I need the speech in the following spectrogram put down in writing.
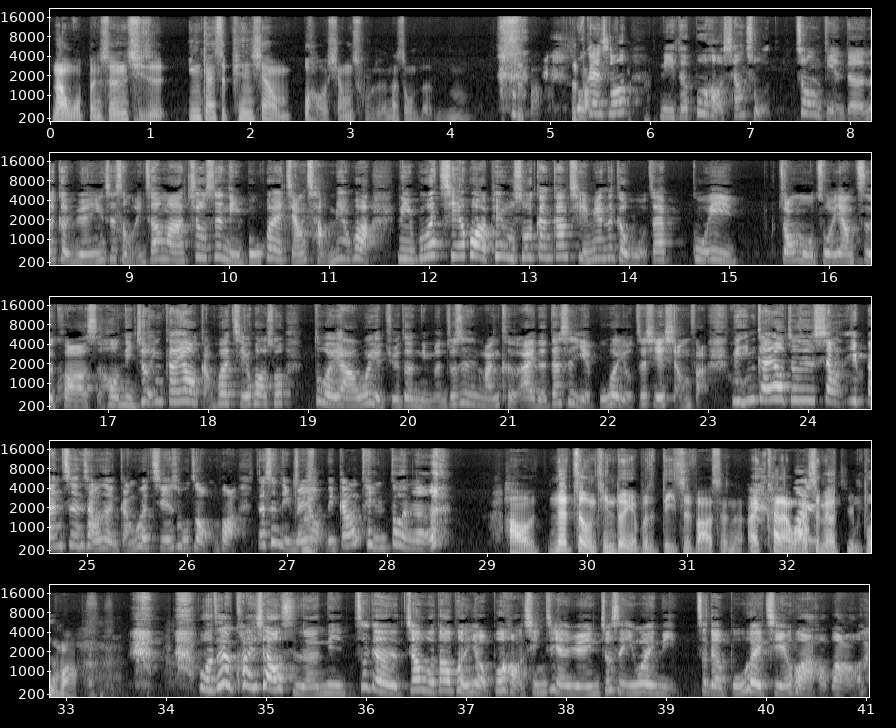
那我本身其实应该是偏向不好相处的那种人，嗯，是吧？我跟你说，你的不好相处。重点的那个原因是什么？你知道吗？就是你不会讲场面话，你不会接话。譬如说，刚刚前面那个我在故意装模作样自夸的时候，你就应该要赶快接话，说：“对呀，我也觉得你们就是蛮可爱的。”但是也不会有这些想法。你应该要就是像一般正常人，赶快接出这种话。但是你没有，你刚刚停顿了。好，那这种停顿也不是第一次发生了。哎，看来我还是没有进步嘛。我真的快笑死了！你这个交不到朋友、不好亲近的原因，就是因为你这个不会接话，好不好？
